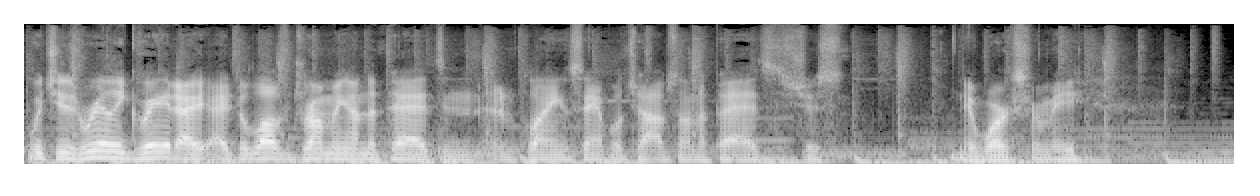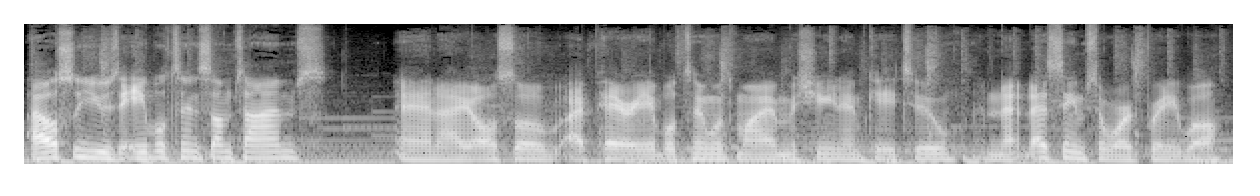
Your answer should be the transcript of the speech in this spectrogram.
which is really great. I, I love drumming on the pads and, and playing sample chops on the pads. It's just, it works for me. I also use Ableton sometimes, and I also I pair Ableton with my Maschine MK2, and that, that seems to work pretty well.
